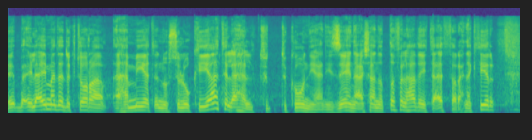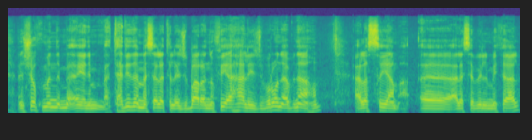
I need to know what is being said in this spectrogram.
إلى أي مدى دكتورة أهمية إنه سلوكيات الأهل ت- تكون يعني زينة عشان الطفل هذا يتأثر، إحنا كثير نشوف من يعني تحديدا مسألة الإجبار إنه في أهالي يجبرون أبنائهم على الصيام آه على سبيل المثال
